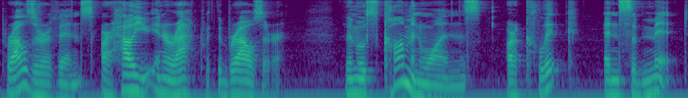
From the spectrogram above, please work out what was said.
Browser events are how you interact with the browser. The most common ones are click and submit.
